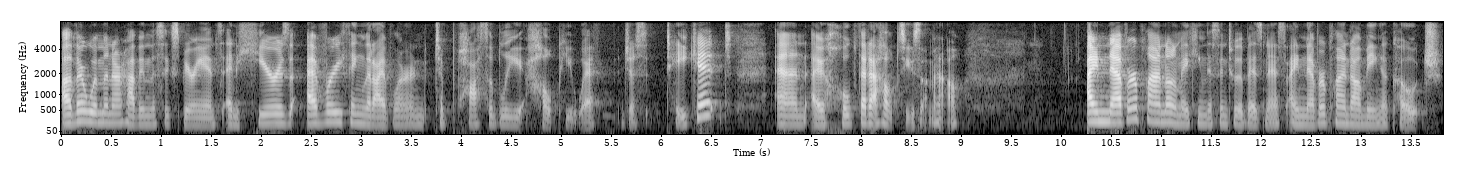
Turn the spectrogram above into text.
other women are having this experience, and here's everything that I've learned to possibly help you with. Just take it, and I hope that it helps you somehow. I never planned on making this into a business, I never planned on being a coach.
